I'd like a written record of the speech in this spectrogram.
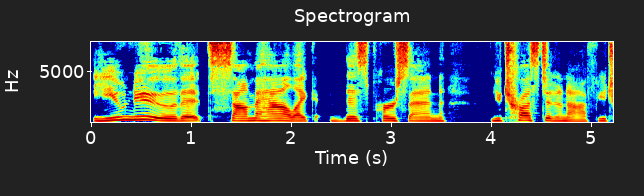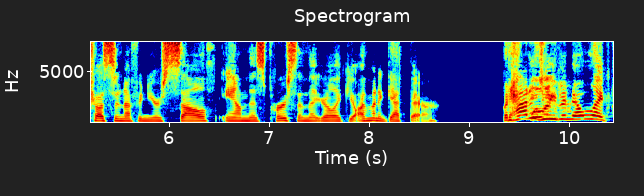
you knew that somehow, like this person, you trusted enough. You trust enough in yourself and this person that you're like, I'm going to get there. But how did well, you even know like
